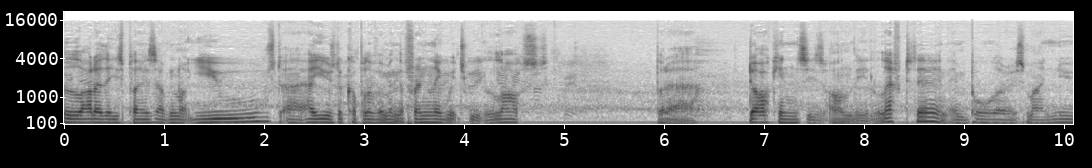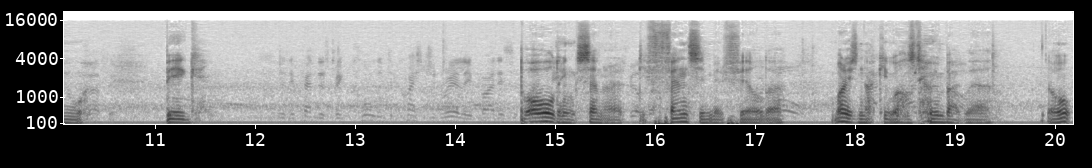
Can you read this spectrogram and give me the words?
A lot of these players I've not used. I, I used a couple of them in the friendly, which we lost. But uh, Dawkins is on the left there, and Imbula is my new big Balding centre, defensive midfielder. What is Nahki Wells doing back there? Oh.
